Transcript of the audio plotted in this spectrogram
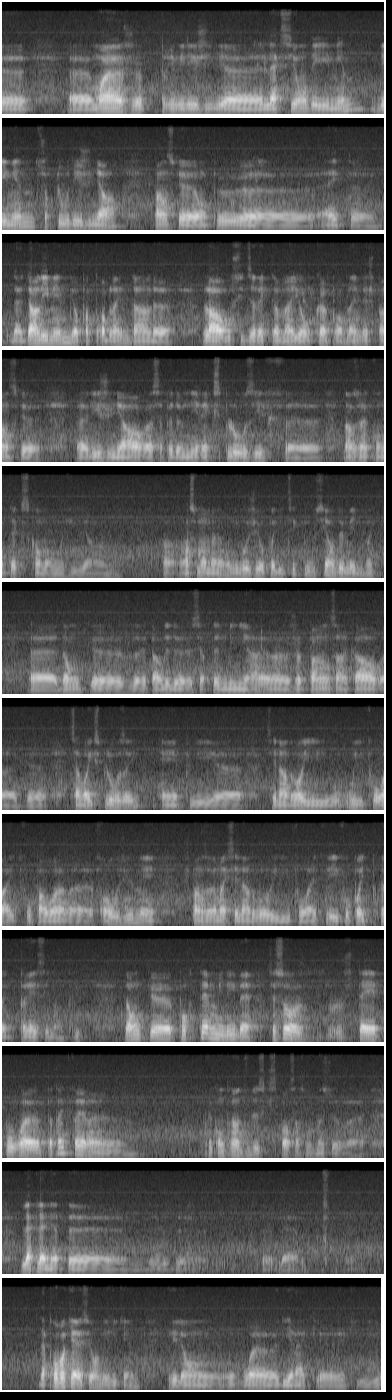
moi, je privilégie l'action des mines, des mines, surtout des juniors, je pense qu'on peut euh, être euh, dans les mines, il n'y a pas de problème. Dans l'or aussi directement, il n'y a aucun problème. Mais je pense que euh, les juniors, ça peut devenir explosif dans un contexte comme on vit en, ce moment au niveau géopolitique, puis aussi en 2020. donc, je vous avais parlé de certaines minières. je pense encore que ça va exploser. Et puis, c'est l'endroit où, il faut être. Il ne faut pas avoir froid aux yeux, mais pense vraiment que c'est l'endroit où il faut être, et il ne faut pas être pressé non plus. Donc, euh, pour terminer, ben, c'est ça, j'étais pour euh, peut-être faire un, compte rendu de ce qui se passe en ce moment sur euh, la planète, de, la, provocation américaine. Et là, on, voit l'Irak qui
